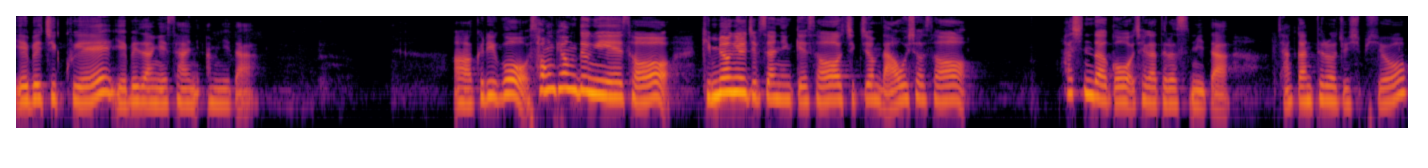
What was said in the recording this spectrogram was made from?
예배 직후에 예배당에서 합니다. 아, 그리고 성평등위에서 김명일 집사님께서 직접 나오셔서 하신다고 제가 들었습니다. 잠깐 들어 주십시오.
